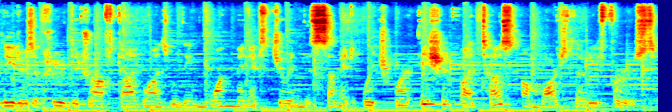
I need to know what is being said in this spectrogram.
Leaders approved the draft guidelines within one minute during the summit, which were issued by Tusk on March 31st.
